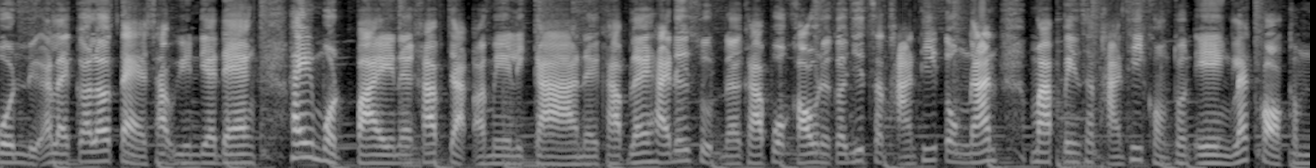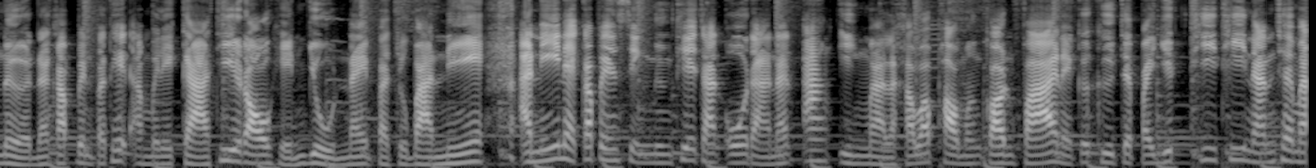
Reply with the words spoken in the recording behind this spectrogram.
คนหรืออะไรก็แล้วแต่ชาวอินเดียแดงให้หมดไปนะครับจากอเมริกานะครับและท้ายที่สุดนะครับพวกเขาเนี่ยก็ยึดสถานที่ตรงนั้น มาเป็นสถานที่ของตนเอง และก่อกำเนิดนะครับเป็นประเทศอเมริกาที่เราเห็นอยู่ในปัจจุบันนี้ อันนี้เนี่ยก็เป็นสิ่งหนึ่งที่อาจารย์โอดานั้นอ้างอิงมาแหละครับว่าเผ่ามังกรฟ้าเนี่ยก็คือจะไปยึดที่ที่นั้นใช่ไหม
